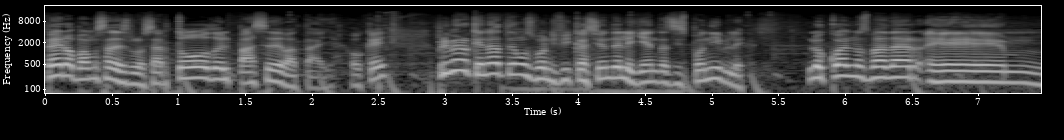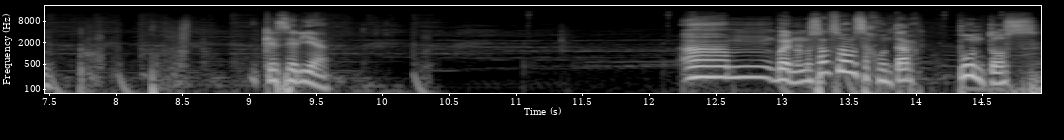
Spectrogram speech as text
pero vamos a desglosar todo el pase de batalla, ¿ok? Primero que nada tenemos bonificación de leyendas disponible, lo cual nos va a dar... Eh, ¿Qué sería? bueno, nosotros vamos a juntar puntos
